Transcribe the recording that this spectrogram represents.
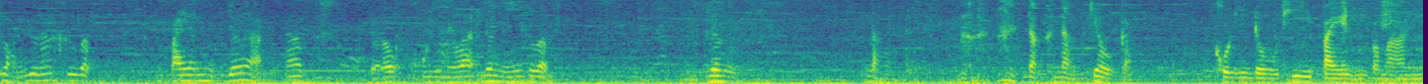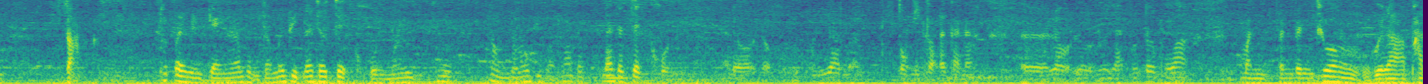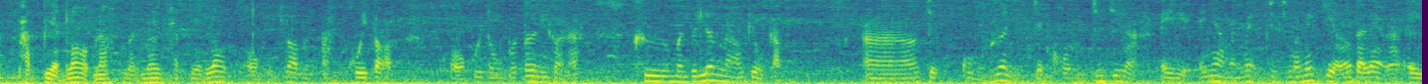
หลอนอยู่นะคือแบบไปกันเยอะอะนะครับเดี๋ยวเราคุยกันเลยว่าเรื่องนี้คือแบบเรื่องหนัง หนังหนังเกี่ยวกับคนอินโดที่ไปประมาณสักถ้าไปเป็นแก๊งนะผมจำไม่ผิดน่าจะเจ็ดคนมั้งถ้าผมจำไม่ผิดน่าจะน่าจะเจ็ดคนเดี๋ยวเดี๋ยวผมขออนุญาตมาตรงนี้ก่อนแล้วกันนะ เออเราเราเราย้ายโปสเตอร์เพราะว่ามันมันเป็นช่วงเวลาผัดผัดเปลี่ยนรอบนะเหมือนมันผัดเปลี่ยนรอบขอคุยรอบนึงอะคุยต่อขอคุยตรงโปสเตอร์นี้ก่อนนะ คือมันเป็นเรื่องราวเกี่ยวกับ เจ็ดกลุ่มเพื่อนเจ็ดคนจริง ๆ อะไอ้ไอ้เนี่ยมันไม่จริงๆมันไม่เกี่ยวตั้งแต่แรกนะไอ้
